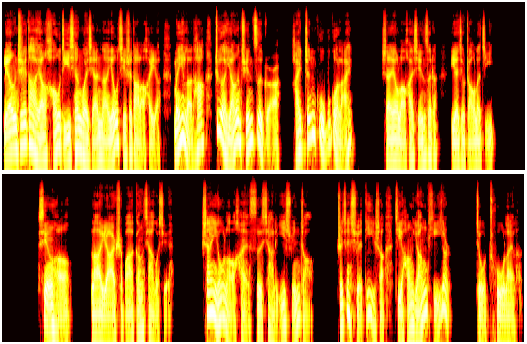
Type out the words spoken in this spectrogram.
两只大羊好几千块钱呢，尤其是大老黑呀，没了他，这羊群自个儿还真顾不过来。山友老汉寻思着，也就着了急。幸好腊月二十八刚下过雪，山友老汉四下里一寻找，只见雪地上几行羊蹄印儿就出来了。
